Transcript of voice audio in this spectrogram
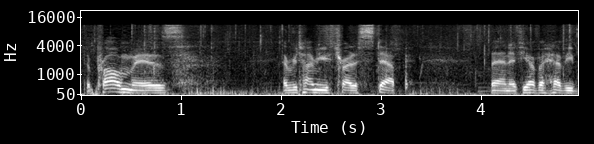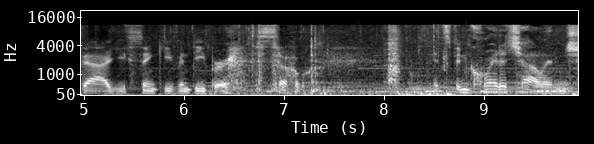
The problem is every time you try to step then if you have a heavy bag you sink even deeper. So it's been quite a challenge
